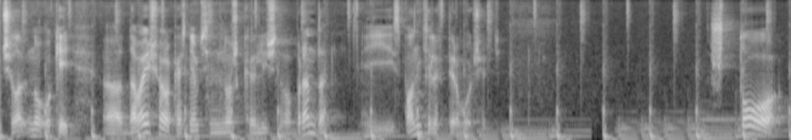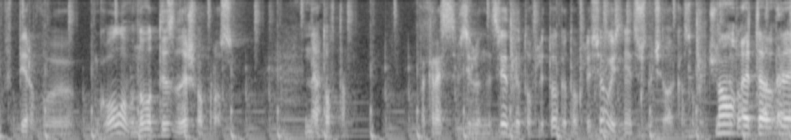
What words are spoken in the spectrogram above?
человек... Ну, окей, э, давай еще коснемся немножко личного бренда и исполнителя в первую очередь. Что в первую голову... Ну, вот ты задаешь вопрос. Да. Готов там покраситься в зеленый цвет, готов ли то, готов ли все, выясняется, что человек особо ничего Ну, это, А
